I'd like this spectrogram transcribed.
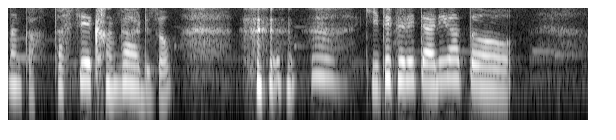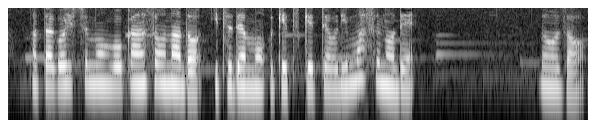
なんか達成感があるぞ。聞いてくれてありがとう。またご質問ご感想などいつでも受け付けておりますのでどうぞ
